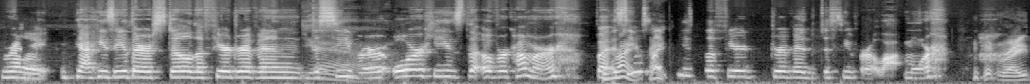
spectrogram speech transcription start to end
Right. Yeah, he's either still the fear driven Yeah. deceiver or he's the overcomer. But Right, it seems right. like he's the fear driven deceiver a lot more. right?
